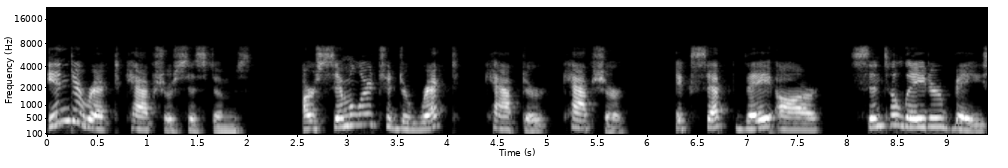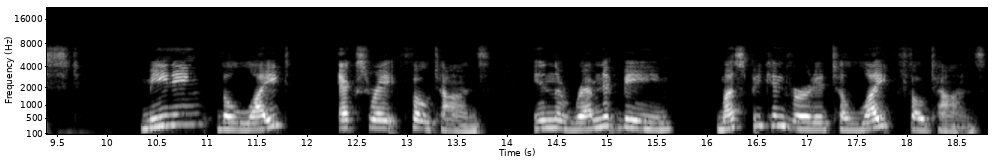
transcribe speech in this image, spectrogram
Indirect capture systems are similar to direct capture, capture except they are scintillator based, meaning the light X-ray photons in the remnant beam must be converted to light photons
